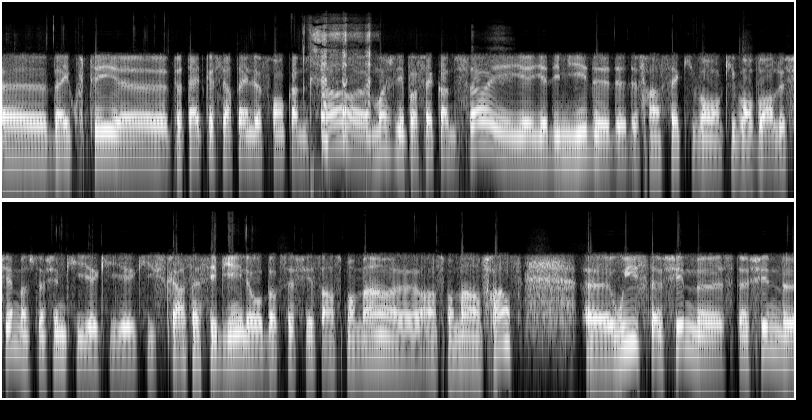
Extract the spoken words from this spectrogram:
Euh, ben écoutez, euh, peut-être que certains le feront comme ça. Euh, moi, je l'ai pas fait comme ça, et il y, a des milliers de, de, de, Français qui vont qui vont voir le film. C'est un film qui qui, qui se classe assez bien là au box-office en ce moment en ce moment en France. oui, c'est un film c'est un film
